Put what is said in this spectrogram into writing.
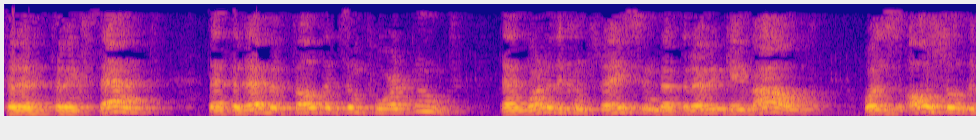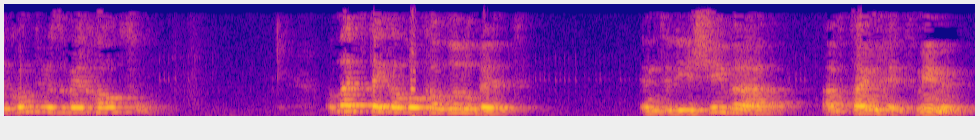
to to the extent that the Rebbe felt it's important that one of the kuntresim that the Rebbe gave out was also the kuntres of Hechaltzu. Let's take a look a little bit into the yeshiva of Tomchei Temimim.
